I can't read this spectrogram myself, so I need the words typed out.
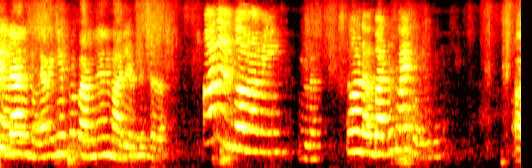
ഇല്ലായിരുന്നു ഇറങ്ങിയപ്പോ പറഞ്ഞതിന് മാല അതുകൊണ്ട് ബട്ടർഫ്ലൈ ആ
